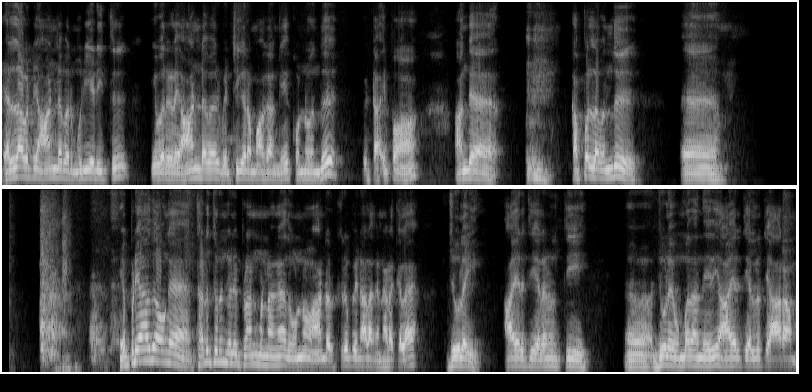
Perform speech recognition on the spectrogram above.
எல்லாவற்றையும் ஆண்டவர் முறியடித்து இவர்களை ஆண்டவர் வெற்றிகரமாக அங்கே கொண்டு வந்து விட்டார். இப்போ அங்கே கப்பலில் வந்து எப்படியாவது அவங்க தடுத்துருன்னு சொல்லி பிளான் பண்ணாங்க. அது ஒன்றும் ஆண்டவர் கிருபையினால் அங்கே நடக்கலை. ஜூலை ஆயிரத்தி எழுநூற்றி ஜூலை ஒன்பதாம் தேதி ஆயிரத்தி எழுநூற்றி ஆறாம்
